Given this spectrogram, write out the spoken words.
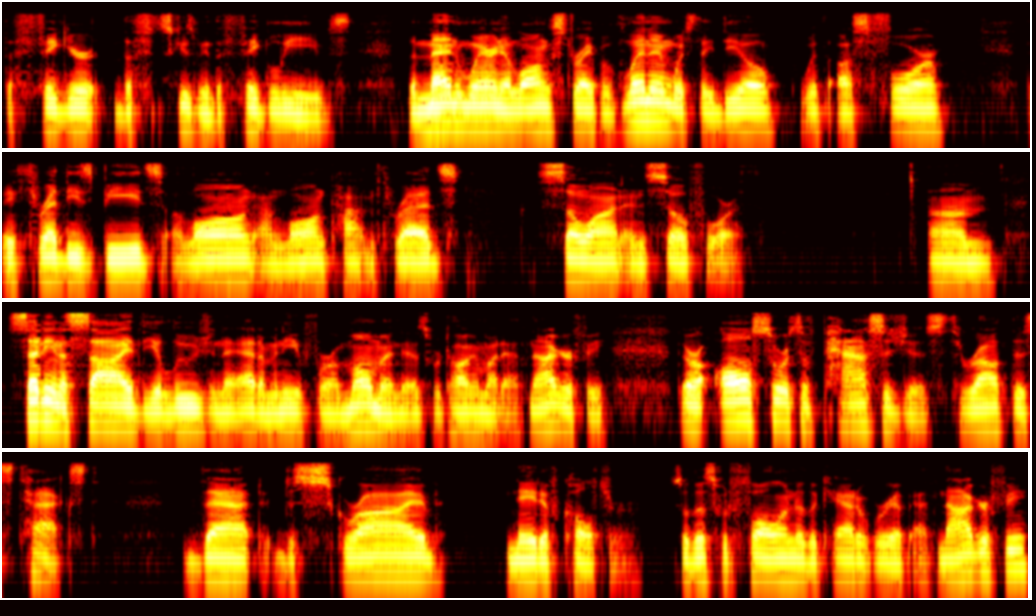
the figure, the excuse me, the fig leaves. The men wearing a long stripe of linen, which they deal with us for. They thread these beads along on long cotton threads. so on and so forth. Um, setting aside the allusion to Adam and Eve for a moment, as we're talking about ethnography, there are all sorts of passages throughout this text that describe native culture. So this would fall under the category of ethnography.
